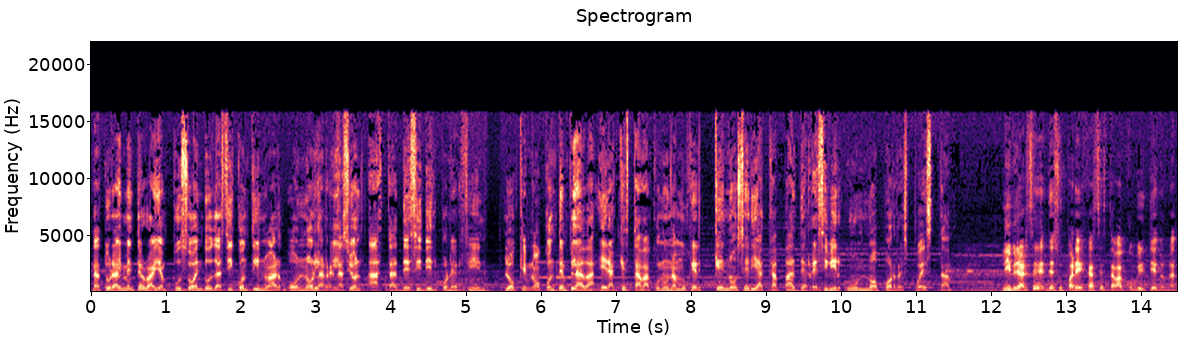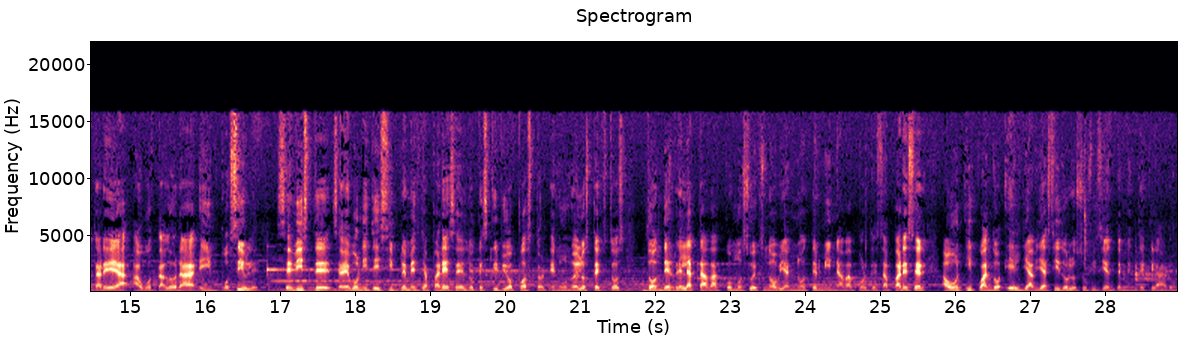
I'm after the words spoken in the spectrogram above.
Naturalmente Ryan puso en duda si continuar o no la relación hasta decidir poner fin. Lo que no contemplaba era que estaba con una mujer que no sería capaz de recibir un no por respuesta. Librarse de su pareja se estaba convirtiendo en una tarea agotadora e imposible. Se viste, se ve bonita y simplemente aparece, es lo que escribió Poston en uno de los textos donde relataba cómo su exnovia no terminaba por desaparecer aún y cuando él ya había sido lo suficientemente claro.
